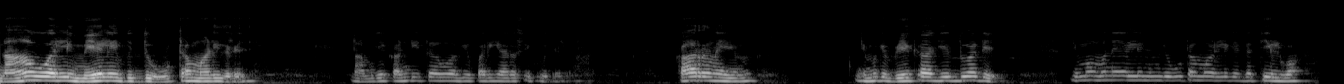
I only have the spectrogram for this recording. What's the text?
ನಾವು ಅಲ್ಲಿ ಮೇಲೆ ಬಿದ್ದು ಊಟ ಮಾಡಿದರೆ ನಮಗೆ ಖಂಡಿತವಾಗಿ ಪರಿಹಾರ ಸಿಗುವುದಿಲ್ಲ. ಕಾರಣ ಏನು? ನಿಮಗೆ ಬೇಕಾಗಿದ್ದು ಅದೇ. ನಿಮ್ಮ ಮನೆಯಲ್ಲಿ ನಿಮಗೆ ಊಟ ಮಾಡಲಿಕ್ಕೆ ಗತಿ ಇಲ್ವಾ?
